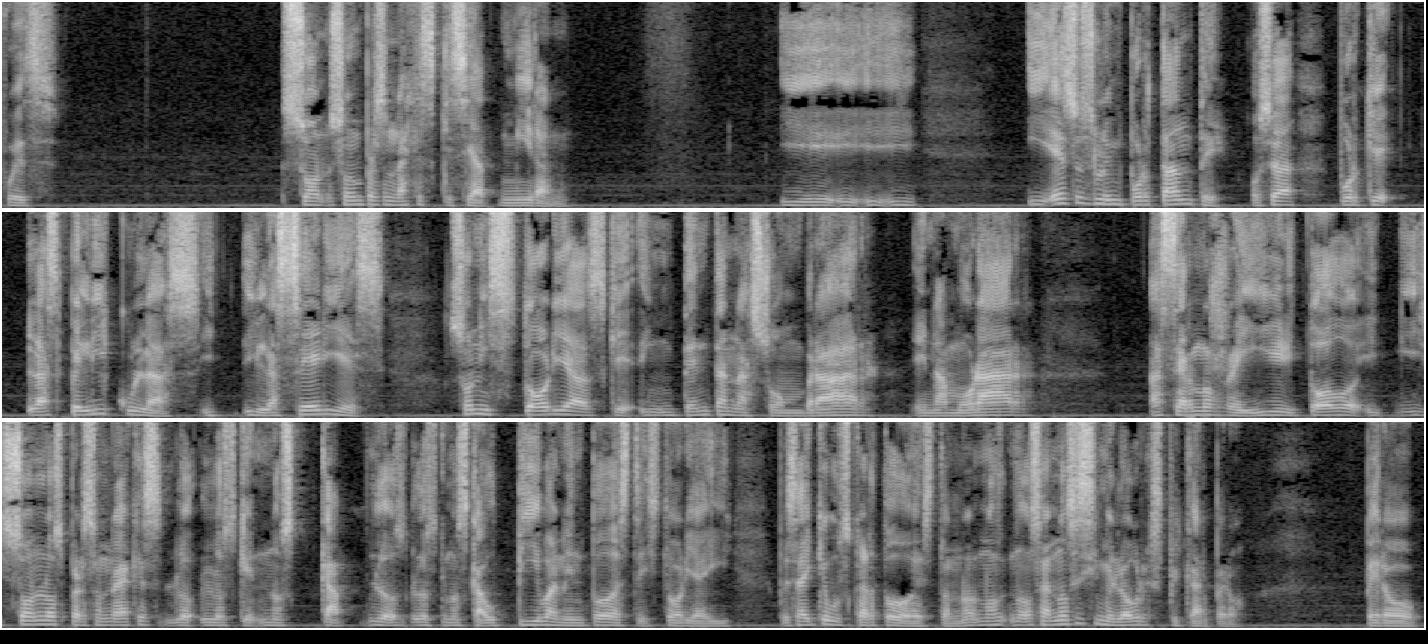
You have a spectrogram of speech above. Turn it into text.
pues, son, son personajes que se admiran. Y, y, y, eso es lo importante, o sea, porque las películas y, y las series son historias que intentan asombrar, enamorar, hacernos reír y todo. Y, son los personajes los, que nos los, que nos cautivan en toda esta historia. Y pues hay que buscar todo esto, ¿no? No, ¿no? O sea, no sé si me logro explicar, pero. Pero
